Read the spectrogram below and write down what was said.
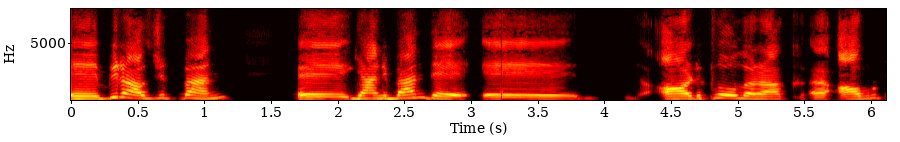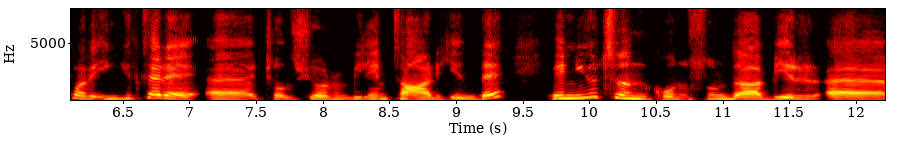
e, birazcık ben, e, yani ben de e, ağırlıklı olarak e, Avrupa ve İngiltere e, çalışıyorum bilim tarihinde ve Newton konusunda bir e,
